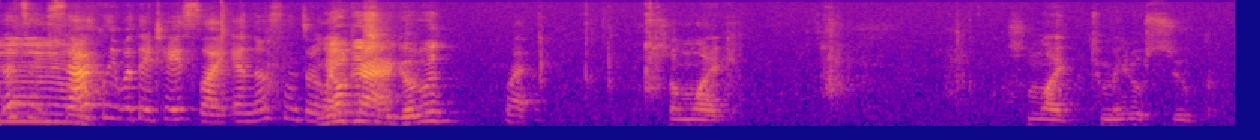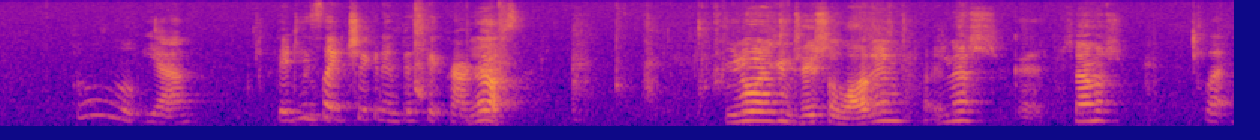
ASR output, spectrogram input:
That's Mm. exactly what they taste like, and those things are You like know what this would be good with? What? Some like some like tomato soup. Oh, yeah. They taste like chicken and biscuit crackers. Yeah. You know what I can taste a lot in in this, Good. Samus? What?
